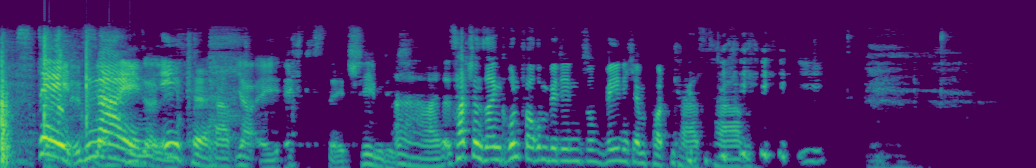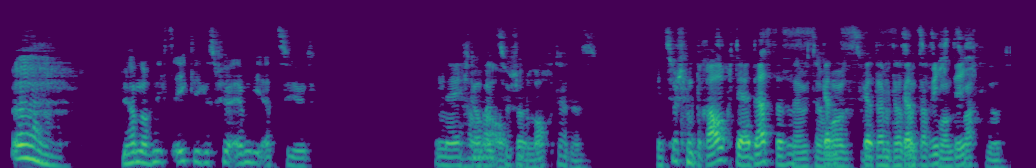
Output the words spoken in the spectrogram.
Ja nein, widerlich. ekelhaft. Ja, ey, echt State, schäm dich. Ah, es hat schon seinen Grund, warum wir den so wenig im Podcast haben. Ah, wir haben noch nichts Ekliges für Emily erzählt. Nee, Ich haben glaube, wir inzwischen braucht er das. Inzwischen braucht er das, das ist Damit ganz, morgens, ganz, damit ganz sonntags morgens wichtig. wach wird.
